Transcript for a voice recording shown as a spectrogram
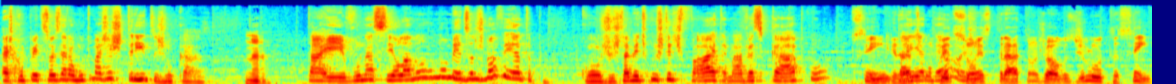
As competições eram muito mais restritas, no caso. Né? Tá, Evo nasceu lá no, no meio dos anos 90, pô. Com, justamente com Street Fighter, Marvel vs Capcom. Sim, E tá grandes até competições tratam jogos de luta, sim.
